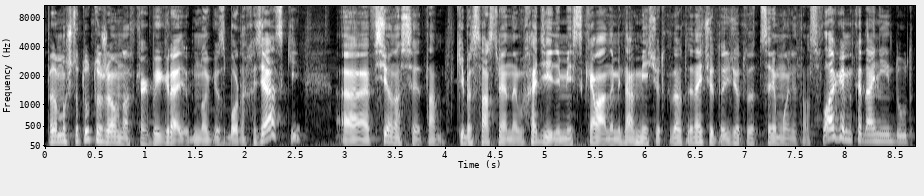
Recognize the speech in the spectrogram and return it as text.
потому что тут уже у нас, как бы, играли многие сборных азиатские, э, все у нас, э, там, киберспортсмены выходили вместе с командами, там, вместе, вот, когда, вот, знаете, вот идет вот церемония, там, с флагами, когда они идут,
